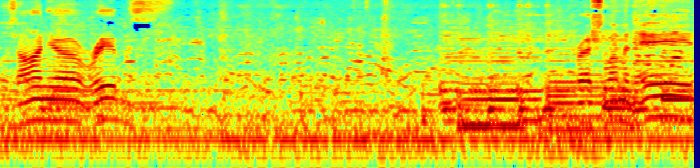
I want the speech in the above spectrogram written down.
lasagna, ribs, fresh lemonade.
